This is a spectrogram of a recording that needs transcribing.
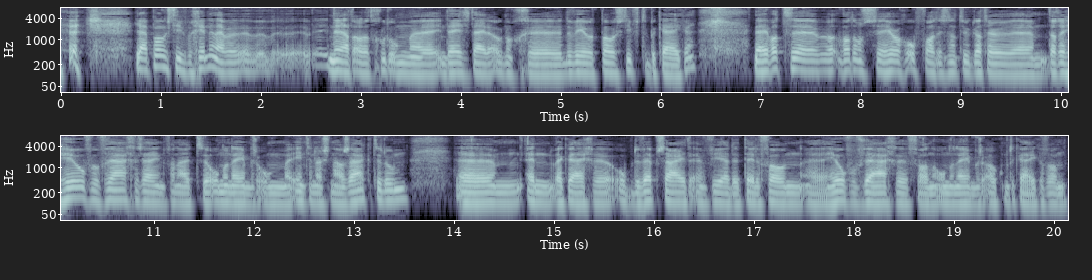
ja, positief beginnen. Nou, we, inderdaad altijd goed om uh, in deze tijden ook nog uh, de wereld positief te bekijken. Nee, wat, uh, wat ons heel erg opvalt is natuurlijk dat er, dat er heel veel vragen zijn vanuit ondernemers om internationaal zaken te doen. Um, en wij krijgen op de website en via de telefoon heel veel vragen van ondernemers ook om te kijken van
